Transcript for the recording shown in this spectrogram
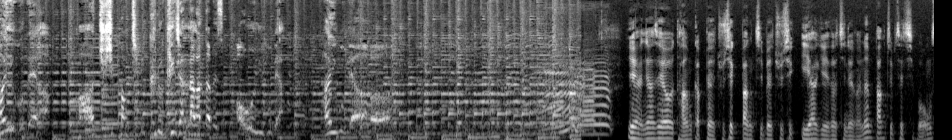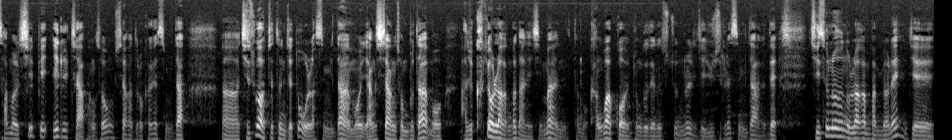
아이고 배야. 아 주식방집이 그렇게 잘 나간다면서. 아이고 배야. 아이고 배야. 예 안녕하세요. 다음 카페 주식빵집의 주식 이야기에서 진행하는 빵집 세치봉 3월 11일자 방송 시작하도록 하겠습니다. 어, 지수가 어쨌든 이제 또 올랐습니다. 뭐 양시장 전부 다 뭐 아주 크게 올라간 건 아니지만 일단 뭐 강과권 정도 되는 수준을 이제 유지를 했습니다. 근데 지수는 올라간 반면에 이제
